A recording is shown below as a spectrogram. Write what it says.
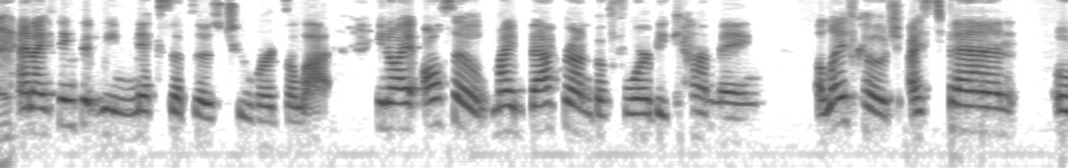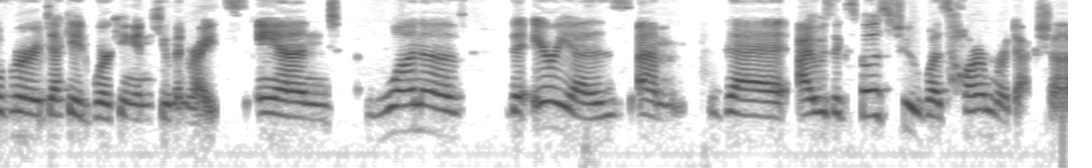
Right. And I think that we mix up those two words a lot. You know, I also my background before becoming a life coach, I spent over a decade working in human rights, and one of the areas um, that I was exposed to was harm reduction.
